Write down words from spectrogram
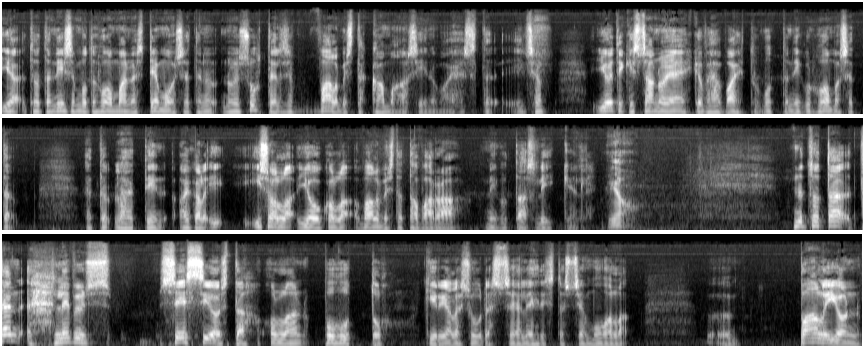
Ja tota, niissä muuten huomaa näissä demoissa, että ne, ne oli suhteellisen valmista kamaa siinä vaiheessa. Että itse, joitakin sanoja ehkä vähän vaihtuu, mutta niin kuin huomasi, että, että lähdettiin aika isolla joukolla valmista tavaraa niin kuin taas liikkeelle. Joo. No tota, tämän levyn sessioista ollaan puhuttu kirjallisuudessa ja lehdistössä ja muualla paljon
